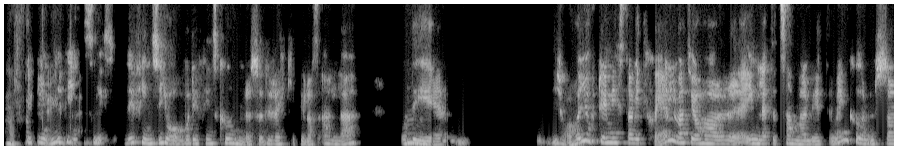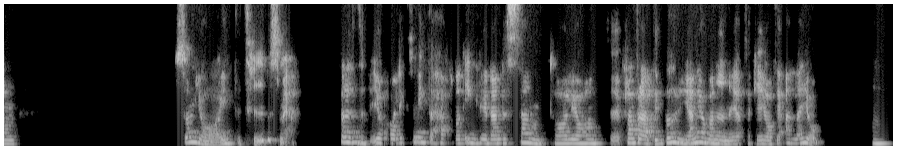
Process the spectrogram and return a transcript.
det, det, det, finns, liksom, det finns jobb och det finns kunder så det räcker till oss alla. Och mm. det, jag har gjort det misstaget själv att jag har inlett ett samarbete med en kund som, som jag inte trivs med. För att mm. jag har liksom inte haft något inledande samtal. Jag har inte, framförallt i början när jag var ny, när jag tackade ja till alla jobb. Mm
